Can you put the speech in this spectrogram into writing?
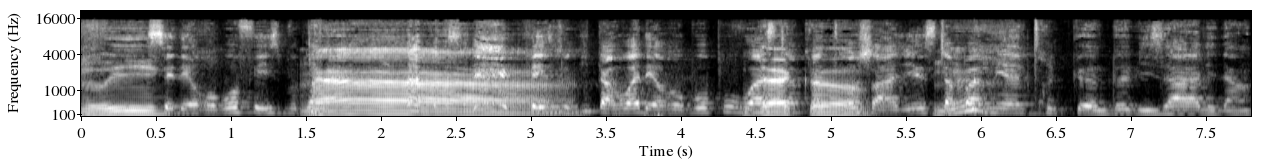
Oui. C'est des robots Facebook. Ah. Facebook qui t'envoie des robots pour voir si tu n'as pas trop chargé, si tu n'as pas mis un truc un peu bizarre là-dedans.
